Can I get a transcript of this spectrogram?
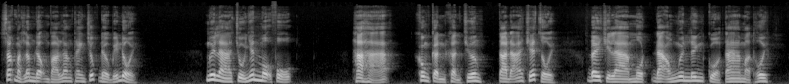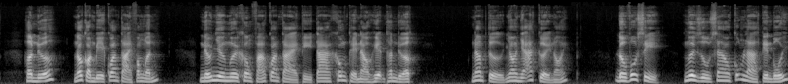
sắc mặt Lâm Động và Lăng Thanh Trúc đều biến đổi. Ngươi là chủ nhân mộ phủ. Hà hả, không cần khẩn trương, ta đã chết rồi. Đây chỉ là một đạo nguyên linh của ta mà thôi. Hơn nữa, nó còn bị quan tài phong ấn. Nếu như ngươi không phá quan tài thì ta không thể nào hiện thân được. Nam tử nho nhã cười nói. Đồ vô sỉ, ngươi dù sao cũng là tiền bối,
